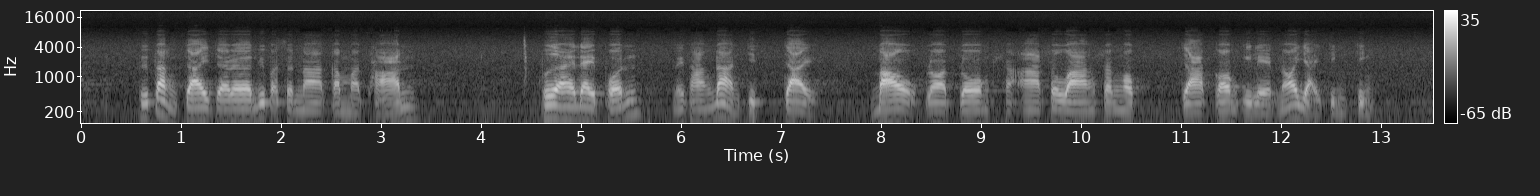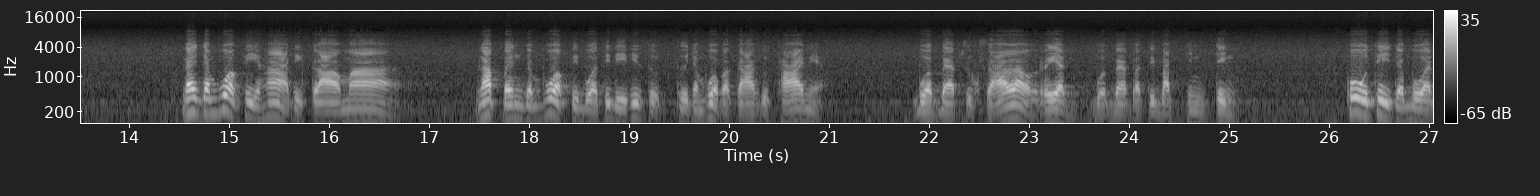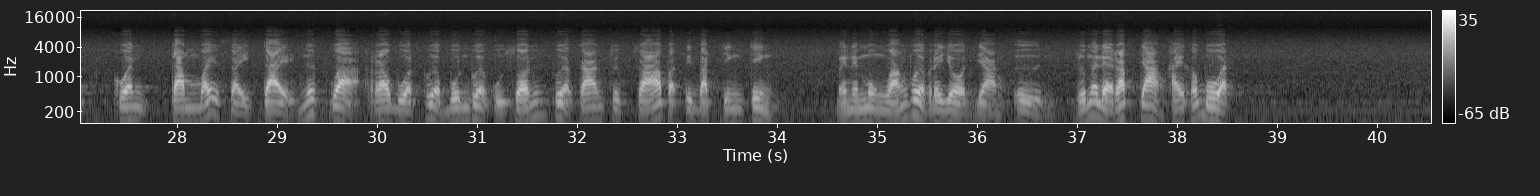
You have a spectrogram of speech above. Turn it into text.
คือตั้งใจเจริญวิปัสสนากรรมฐาน เพื่อให้ได้ผลในทางด้านจิตใจ เบาปลอดโปร่งสะอาดสว่างสงบจากกองกิเลสน้อยใหญ่จริง ๆ ในจำพวกที่ห้าที่กล่าวมา นับเป็นจำพวกที่บวชที่ดีที่สุด คือจำพวกประการสุดท้ายเนี่ย บวชแบบศึกษาเล่าเรียน บวชแบบปฏิบัติจริง ๆ ผู้ที่จะบวช ควรจำไว้ใส่ใจ นึกว่าเราบวชเพื่อบุญเพื่อกุศล เพื่อการศึกษาปฏิบัติจริง ๆ ไม่ในมุ่งหวังเพื่อประโยชน์อย่างอื่น หรือไม่ได้รับจ้างใครเขาบวช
